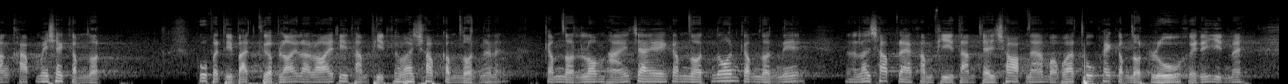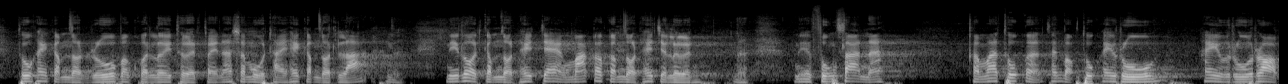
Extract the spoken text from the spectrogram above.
บังคับ ไม่ใช่กำหนด ผู้ปฏิบัติเกือบร้อยละร้อยที่ทำผิดก็เพราะชอบกำหนดนั่นแหละกำหนดลมหายใจกำหนดโน้นกำหนดนี้ แล้วชอบแปลคำพีตามใจชอบนะ บอกว่าทุกข์ให้กำหนดรู้เคยได้ยินไหมทุกข์ให้กำหนดรู้บางคนเลยเถิดไปนะสมุทัยให้กำหนดละนิโรธกำหนดให้แจ้งมรรคก็กำหนดให้เจริญนี่ฟุ้งซ่านนะคำว่าทุกข์อะท่านบอกทุกข์ให้รู้ ให้รู้รอบ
